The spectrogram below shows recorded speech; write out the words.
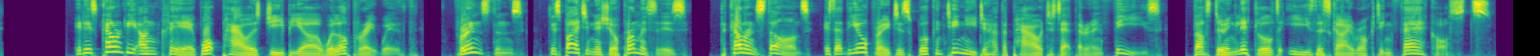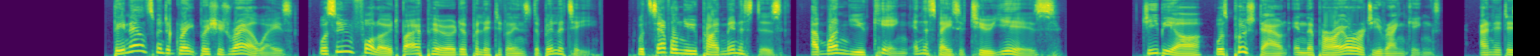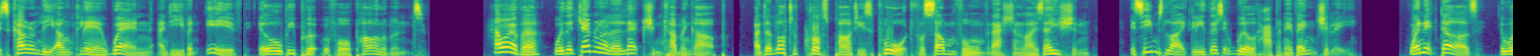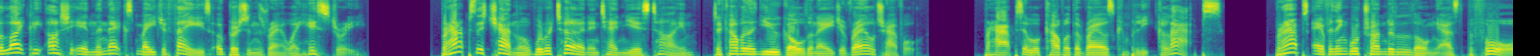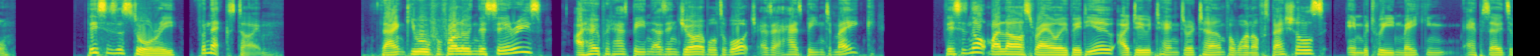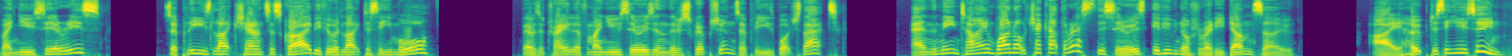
It is currently unclear what powers GBR will operate with. For instance, despite initial promises, the current stance is that the operators will continue to have the power to set their own fees, thus doing little to ease the skyrocketing fare costs. The announcement of Great British Railways was soon followed by a period of political instability, with several new prime ministers and one new king in the space of two years. GBR was pushed down in the priority rankings, and it is currently unclear when and even if it will be put before Parliament. However, with a general election coming up and a lot of cross party support for some form of nationalisation, it seems likely that it will happen eventually. When it does, it will likely usher in the next major phase of Britain's railway history. Perhaps this channel will return in 10 years' time to cover the new golden age of rail travel. Perhaps it will cover the rail's complete collapse. Perhaps everything will trundle along as before. This is a story for next time. Thank you all for following this series. I hope it has been as enjoyable to watch as it has been to make. This is not my last railway video, I do intend to return for one-off specials in between making episodes of my new series. So please like, share and subscribe if you would like to see more. There was a trailer for my new series in the description, so please watch that. And in the meantime, why not check out the rest of this series if you've not already done so. I hope to see you soon.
